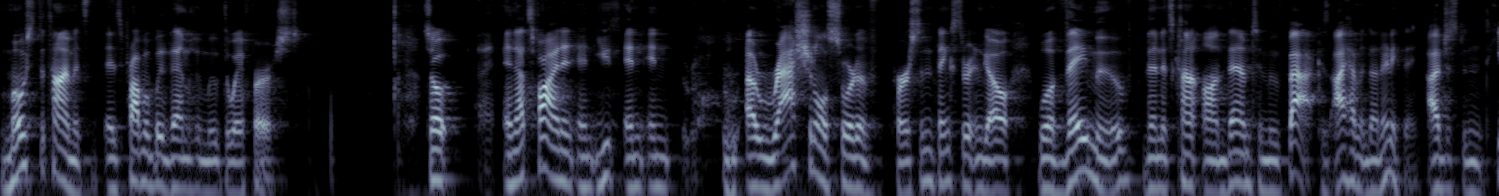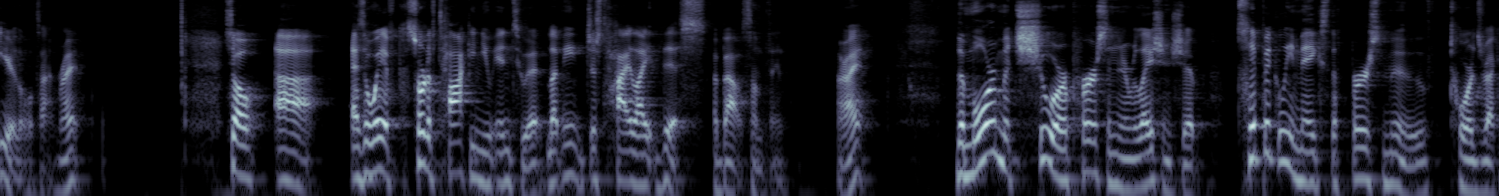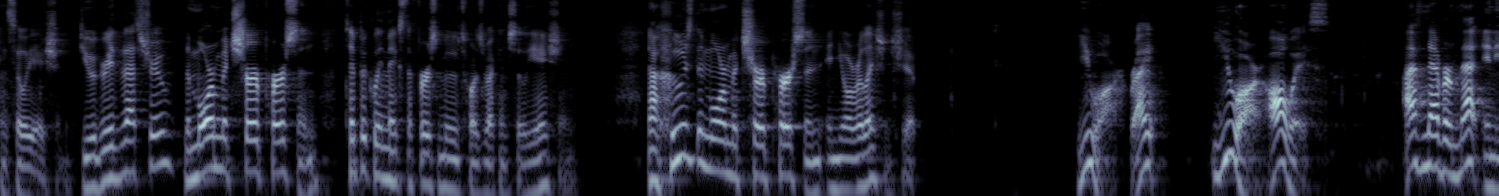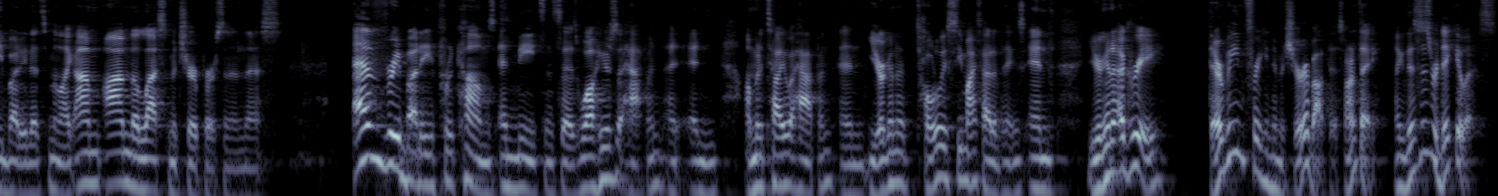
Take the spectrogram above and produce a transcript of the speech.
most of the time it's it's probably them who moved away first. So, and that's fine. And, and you and, and a rational sort of person thinks through it and go, well, if they moved, then it's kind of on them to move back because I haven't done anything. I've just been here the whole time, right? So, uh, as a way of sort of talking you into it, let me just highlight this about something. All right. The more mature person in a relationship typically makes the first move towards reconciliation. Do you agree that that's true? The more mature person typically makes the first move towards reconciliation. Now, who's the more mature person in your relationship? You are, right? You are, always. I've never met anybody that's been like, I'm, I'm the less mature person in this. Everybody comes and meets and says, Well, here's what happened. And, and I'm going to tell you what happened. And you're going to totally see my side of things. And you're going to agree. They're being freaking immature about this, aren't they? Like, this is ridiculous.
